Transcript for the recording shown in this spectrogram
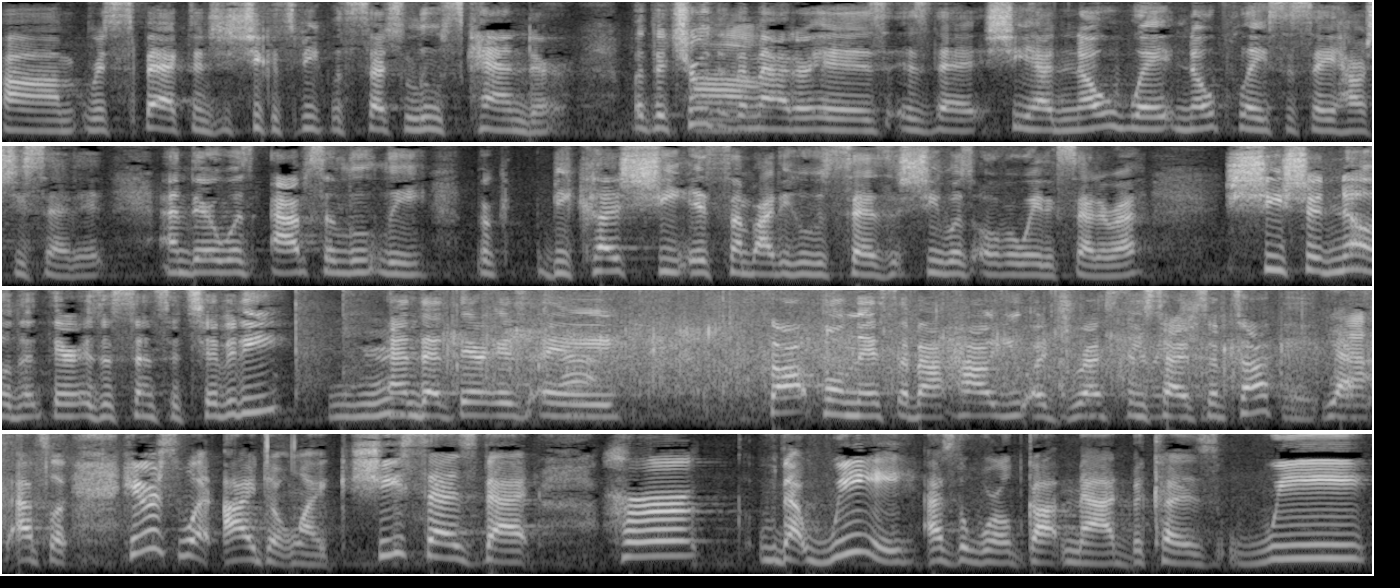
um, respect, and she could speak with such loose candor. But the truth uh. of the uh-huh. matter is, is that she had no way, no place to say how she said it, and there was absolutely because she is somebody who says that she was overweight, etc. She should know that there is a sensitivity, mm -hmm. and that there is a thoughtfulness about how you address these types of topics. Yes, absolutely. Here's what I don't like. She says that her that we as the world got mad because we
